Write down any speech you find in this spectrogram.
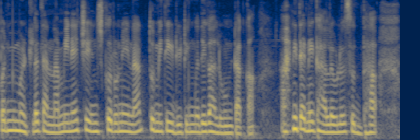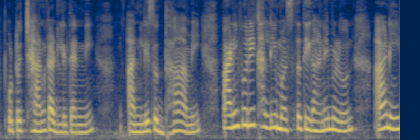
पण मी म्हटलं त्यांना मी नाही चेंज करून येणार. तुम्ही ती एडिटिंगमध्ये घालवून टाका. आणि त्याने घालवलंसुद्धा फोटो छान काढले त्यांनी. आणलेसुद्धा आम्ही. पाणीपुरी खाल्ली मस्त ती गाणी मिळून. आणि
